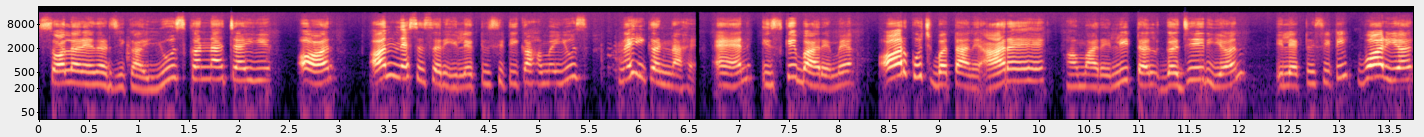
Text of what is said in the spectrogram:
सोलर एनर्जी का यूज़ करना चाहिए और अननेसेसरी इलेक्ट्रिसिटी का हमें यूज़ नहीं करना है। एंड इसके बारे में और कुछ बताने आ रहे हैं हमारे little Gajerian electricity warrior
